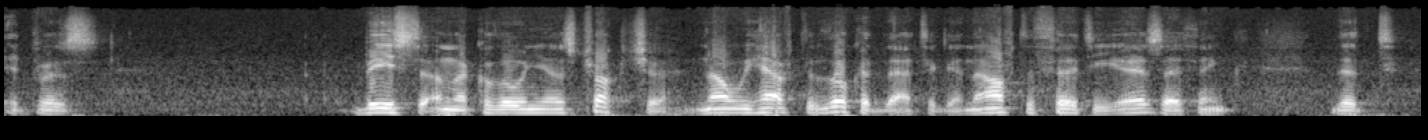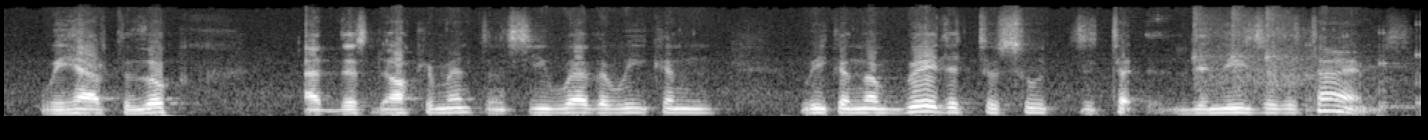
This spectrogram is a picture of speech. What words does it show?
it was based on a colonial structure. Now we have to look at that again. After 30 years, I think that we have to look at this document and see whether we can, we can upgrade it to suit the, the needs of the times.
